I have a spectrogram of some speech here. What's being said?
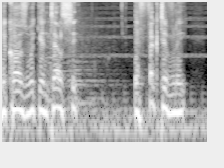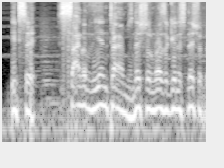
Because we can tell see, effectively it's a sign of the end times. Nation rise against nation.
